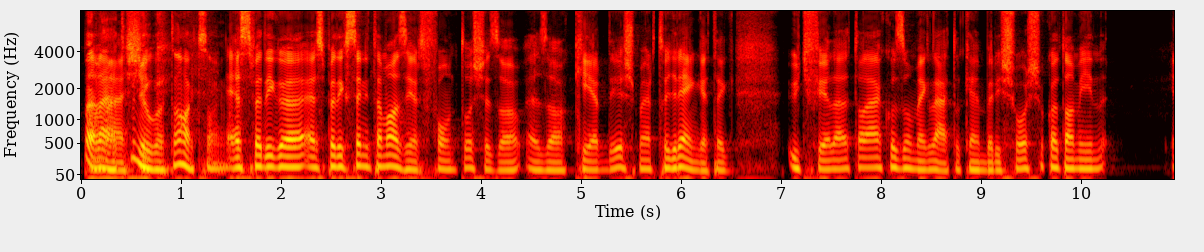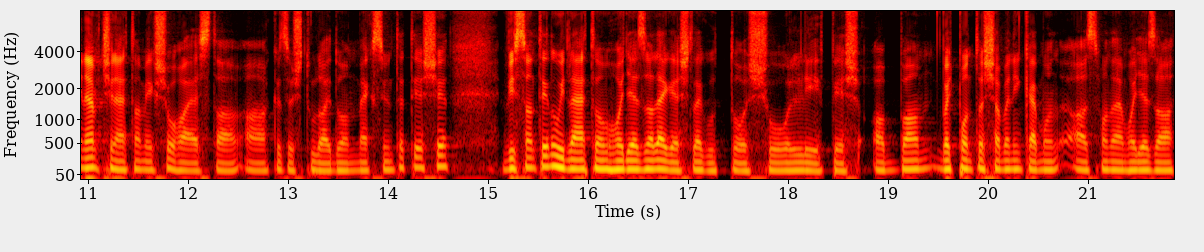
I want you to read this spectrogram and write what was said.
Be lehet, nyugodtan, hagyd szóljon. Ez pedig, ez pedig szerintem azért fontos, ez a, ez a kérdés, mert hogy rengeteg ügyfélel találkozom, meg látok emberi sorsokat, amin én nem csináltam még soha ezt a, a közös tulajdon megszüntetését, viszont én úgy látom, hogy ez a leges legutolsó lépés abban, vagy pontosabban inkább azt mondanám, hogy ez a,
